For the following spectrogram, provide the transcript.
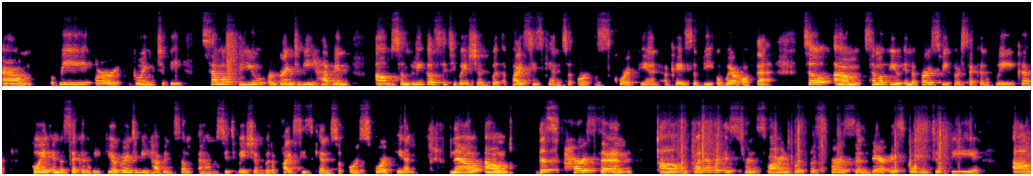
um, we are going to be, some of you are going to be having um, some legal situation with a Pisces, Cancer, or a Scorpion. Okay, so be aware of that. So um, some of you in the first week or second week, uh, going in the second week, you're going to be having some um, situation with a Pisces, Cancer, or a Scorpion. Now, um, this person, um, whatever is transpiring with this person, there is going to be um,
